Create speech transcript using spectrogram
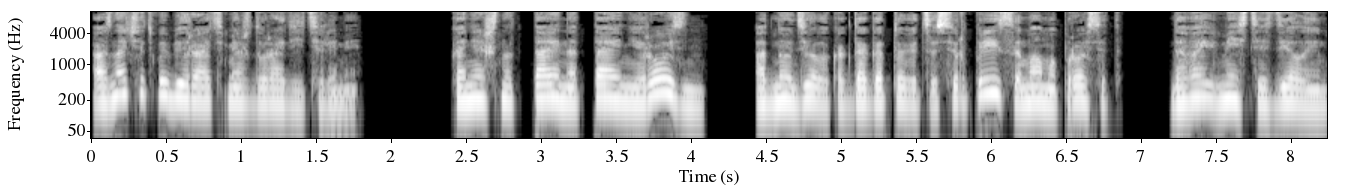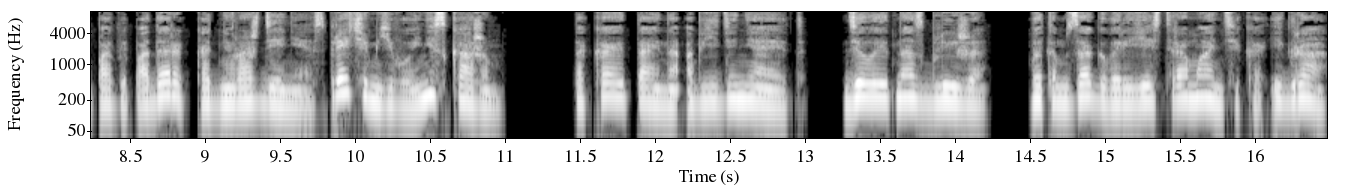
а значит выбирать между родителями. Конечно, тайна тайне рознь. Одно дело, когда готовится сюрприз, и мама просит «давай вместе сделаем папе подарок ко дню рождения, спрячем его и не скажем». Такая тайна объединяет, делает нас ближе. В этом заговоре есть романтика, игра,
